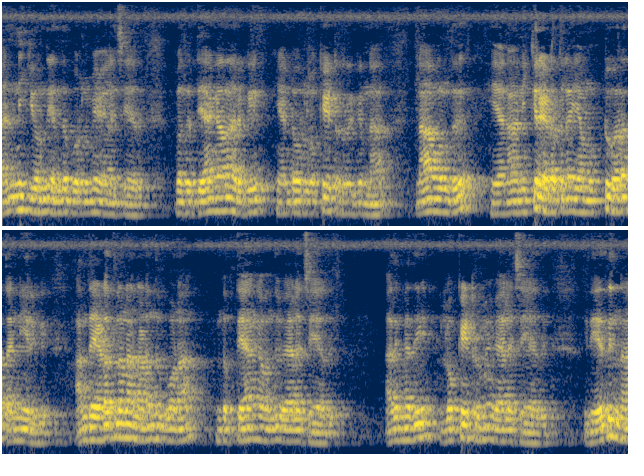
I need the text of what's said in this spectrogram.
தண்ணிக்கு வந்து எந்த பொருளுமே வேலை செய்யாது. இப்போ இந்த தேங்காய் தான் இருக்குது என்கிட்ட ஒரு லொக்கேட்டர் இருக்குன்னா நான் வந்து நான் நிற்கிற இடத்துல என் முட்டு வர தண்ணி இருக்குது அந்த இடத்துல நான் நடந்து போனால் இந்த தேங்காய் வந்து வேலை செய்யாது. அதேமாதிரி லொக்கேட்டருமே வேலை செய்யாது. இது எதுன்னா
